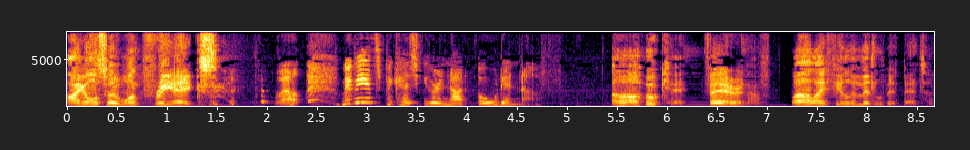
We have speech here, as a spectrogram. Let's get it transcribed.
I also want free eggs. Well, maybe it's because you're not old enough. oh, okay. Fair enough. Well, I feel a little bit better.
